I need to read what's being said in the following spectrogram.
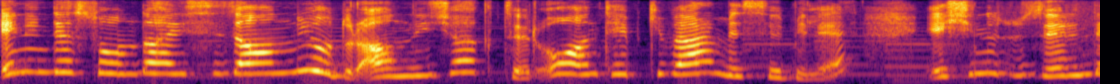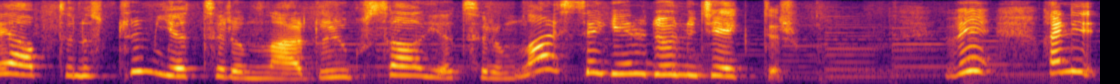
eninde sonunda hani sizi anlıyordur, anlayacaktır. O an tepki vermese bile eşiniz üzerinde yaptığınız tüm yatırımlar, duygusal yatırımlar size geri dönecektir. Ve hani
